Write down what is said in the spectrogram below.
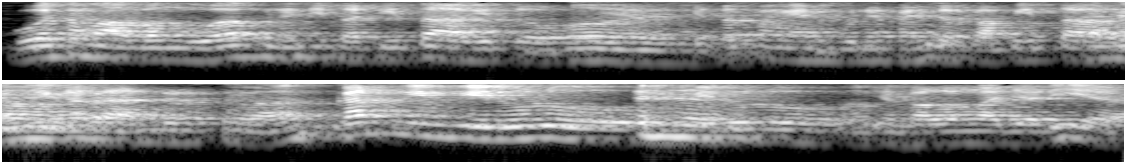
gue sama abang gue punya cita-cita gitu Oh, Ya, iya, kita pengen punya venture capital Ini Tapi kan brothers kan mimpi dulu mimpi dulu ya kalau nggak jadi ya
